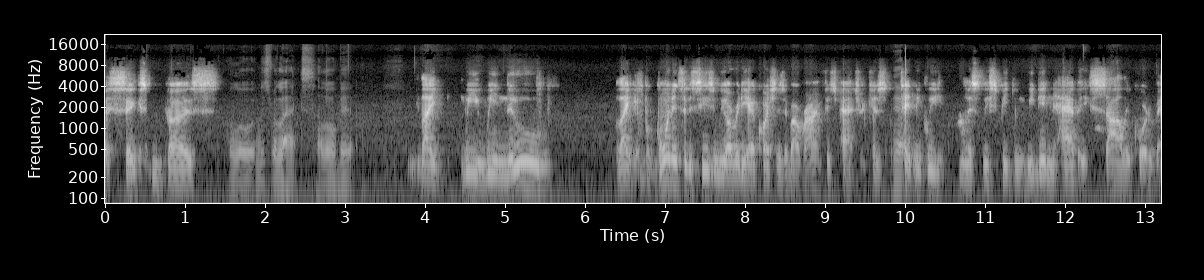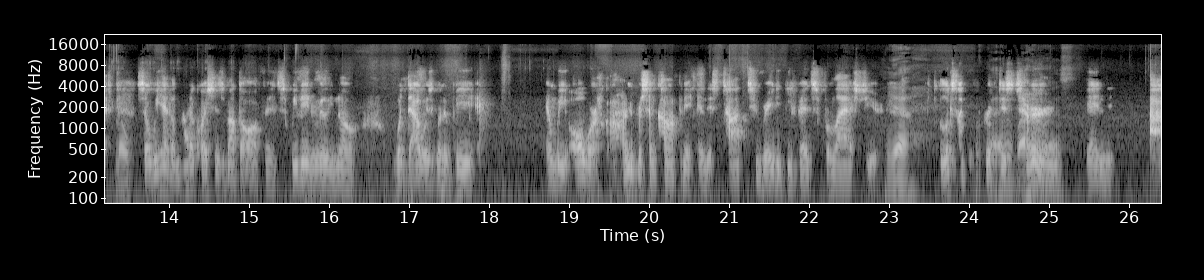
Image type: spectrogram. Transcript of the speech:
A six because A little, just relax a little bit. like we we knew like but going into the season we already had questions about Ryan Fitzpatrick because Yep. technically honestly speaking we didn't have a solid quarterback Nope. so we had a lot of questions about the offense we didn't really know what that was going to be and we all were 100% confident in this top two rated defense from last year Yeah. it looks like the script is turned and I,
